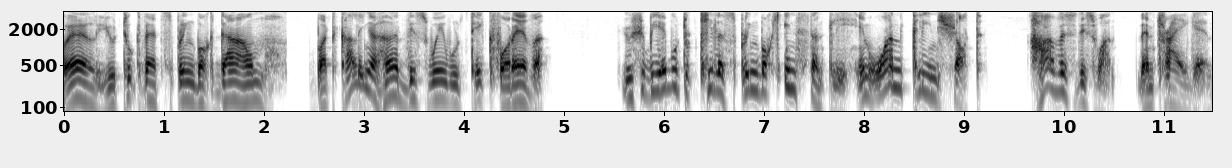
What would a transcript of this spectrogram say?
Well, you took that springbok down, but culling a herd this way will take forever. You should be able to kill a springbok instantly in one clean shot. Harvest this one, then try again.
